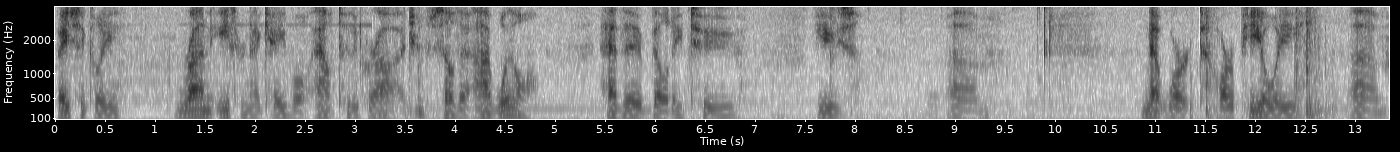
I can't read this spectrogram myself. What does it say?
basically run ethernet cable out to the garage so that I will have the ability to use um, networked or PoE um,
